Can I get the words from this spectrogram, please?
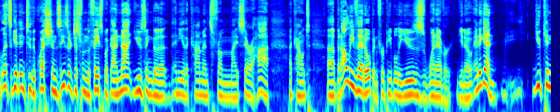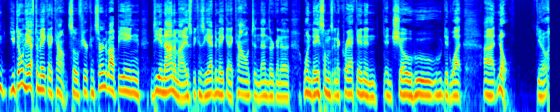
let's get into the questions. These are just from the Facebook. I'm not using the any of the comments from my Sarahah account, uh, but I'll leave that open for people to use whenever you know. And again, you can you don't have to make an account. So if you're concerned about being de-anonymized because you had to make an account and then they're gonna one day someone's gonna crack in and and show who who did what, uh, no, you know,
